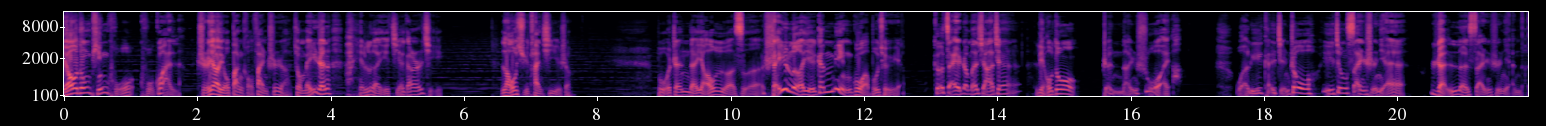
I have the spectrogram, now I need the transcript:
辽东贫苦苦惯了。”只要有半口饭吃啊，就没人也乐意揭竿而起。老许叹息一声：“不真的要饿死，谁乐意跟命过不去呀？可再这么下去，辽东真难说呀。我离开锦州已经三十年，忍了三十年呢。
